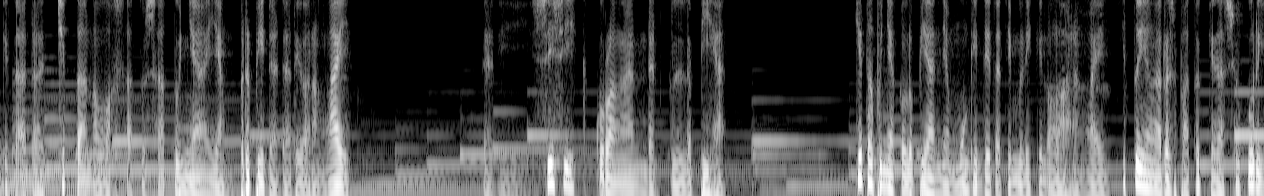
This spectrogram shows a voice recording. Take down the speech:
kita adalah ciptaan Allah satu-satunya yang berbeda dari orang lain. Dari sisi kekurangan dan kelebihan. Kita punya kelebihan yang mungkin tidak dimiliki oleh orang lain. Itu yang harus patut kita syukuri.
